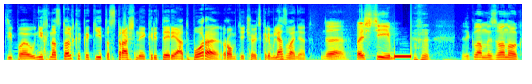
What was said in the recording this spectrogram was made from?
Типа, у них настолько какие-то страшные критерии отбора. Ром, тебе что, из Кремля звонят? Да, почти. Рекламный звонок.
